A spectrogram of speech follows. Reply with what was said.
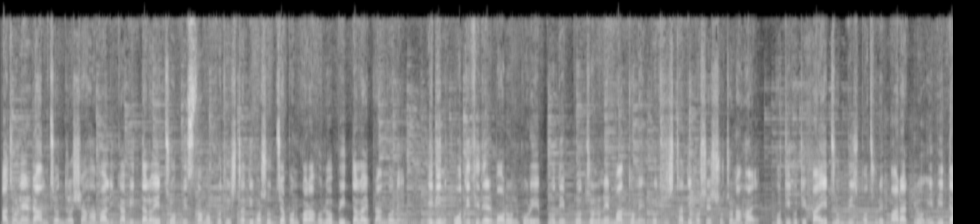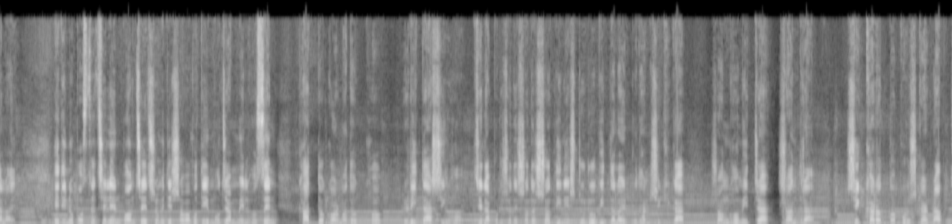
কাজলের রামচন্দ্র সাহা বালিকা বিদ্যালয়ে চব্বিশতম প্রতিষ্ঠা দিবস উদযাপন করা হলো বিদ্যালয় প্রাঙ্গণে। এদিন অতিথিদের বরণ করে প্রদীপ প্রজ্বলনের মাধ্যমে প্রতিষ্ঠা দিবসের সূচনা হয়। গুটি গুটি পায়ে চব্বিশ বছরে পা রাখল এই বিদ্যালয়। এদিন উপস্থিত ছিলেন পঞ্চায়েত সমিতির সভাপতি মোজাম্মেল হোসেন, খাদ্য কর্মাধ্যক্ষ রীতা সিংহ, জেলা পরিষদের সদস্য দীনেশ টুডু, বিদ্যালয়ের প্রধান শিক্ষিকা সংঘমিত্রা সান্ত্রা। শিক্ষারত্ন পুরস্কার প্রাপ্ত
